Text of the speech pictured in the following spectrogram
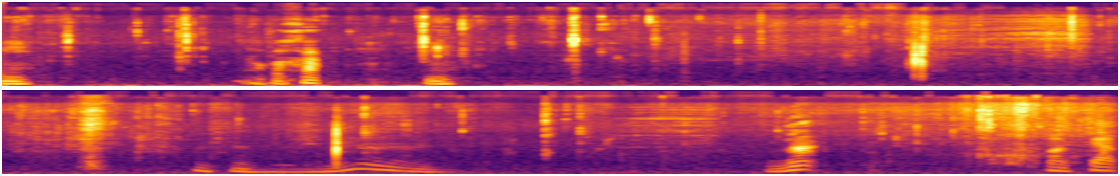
นี่ เอากระคักนี่ นี่ยขอดแซ่บ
